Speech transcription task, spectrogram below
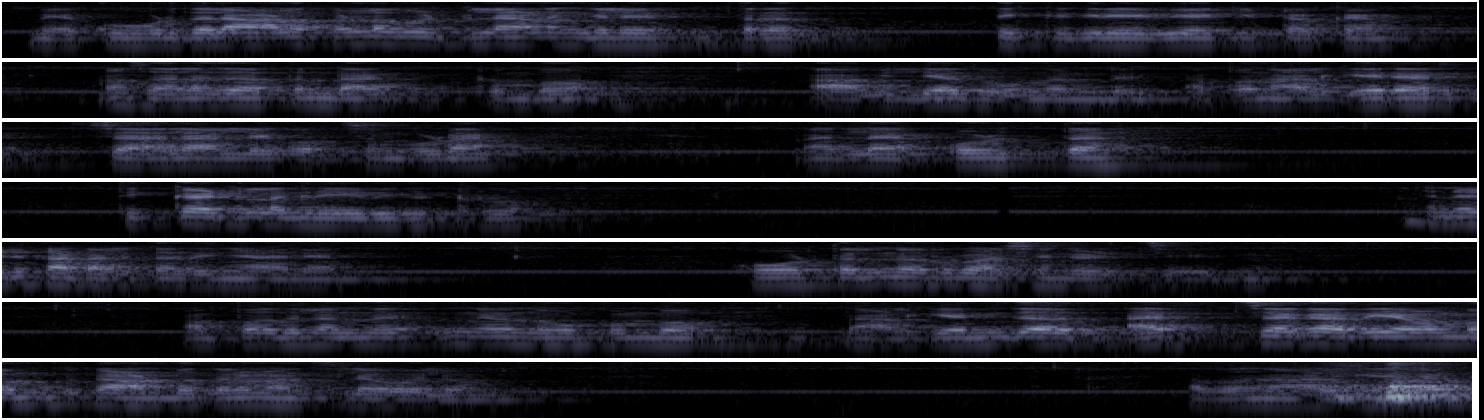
പിന്നെ കൂടുതൽ ആളൊക്കെ ഉള്ള വീട്ടിലാണെങ്കിൽ ഇത്ര തിക്ക് ഗ്രേവി ആക്കിയിട്ടൊക്കെ മസാല ചേർത്തുണ്ടാക്കുമ്പോൾ ആവില്ല തോന്നുന്നുണ്ട്. അപ്പോൾ നാളികേരം അരച്ചാലല്ലേ കുറച്ചും കൂടെ നല്ല കൊഴുത്ത തിക്കായിട്ടുള്ള ഗ്രേവി കിട്ടുള്ളൂ. അങ്ങനെ ഒരു കടൽക്കറി ഞാൻ ഹോട്ടലിൽ ഒരു പ്രാവശ്യം കഴിച്ചായിരുന്നു. അപ്പോൾ അതിലൊന്ന് ഇങ്ങനെ നോക്കുമ്പോൾ നാളികേരം അരച്ച കറി ആകുമ്പോൾ നമുക്ക് കാണുമ്പോൾ തന്നെ മനസ്സിലാവുമല്ലോ. അപ്പോൾ നാളികേരം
